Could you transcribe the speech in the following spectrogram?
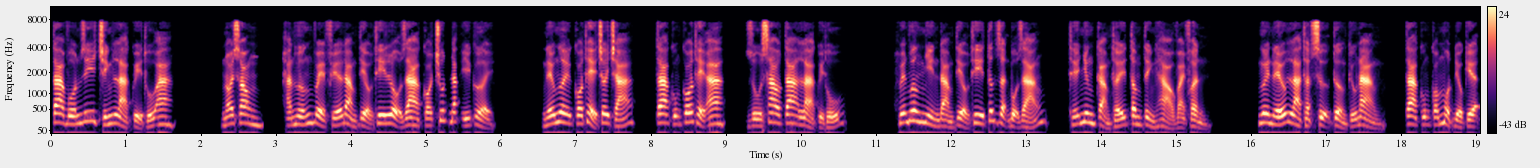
ta vốn dĩ chính là quỷ thú A. Nói xong, hắn hướng về phía đàm tiểu thi lộ ra có chút đắc ý cười. Nếu ngươi có thể chơi trá, ta cũng có thể A, dù sao ta là quỷ thú. Huyễn vương nhìn đàm tiểu thi tức giận bộ dáng, thế nhưng cảm thấy tâm tình hảo vài phần. Ngươi nếu là thật sự tưởng cứu nàng, ta cũng có một điều kiện.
